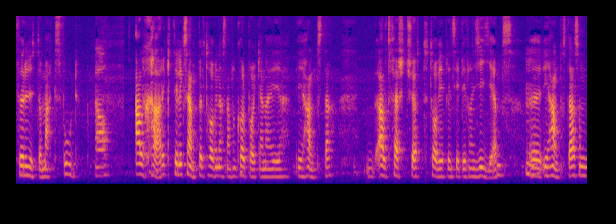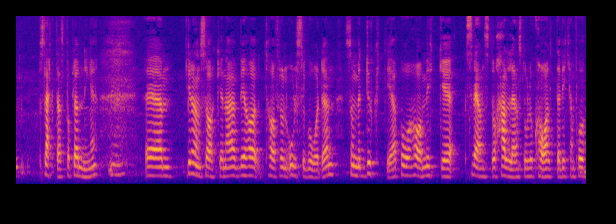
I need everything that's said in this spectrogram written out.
förutom Maxfood. Ja. Alchark till exempel tar vi nästan från korvpojkarna i, i Halmstad. Allt färskt kött tar vi i princip ifrån JMs Mm. eh, i Halmstad som slaktas på Plönninge. Mm. Eh, grönsakerna vi har, tar från Olsegården som är duktiga på att ha mycket svenskt och halländskt och lokalt där vi kan få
